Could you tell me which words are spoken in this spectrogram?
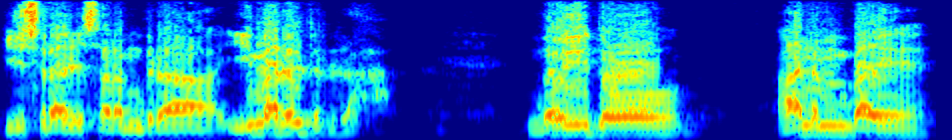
이스라엘 사람들아 이 말을 들으라. 너희도 아는 바에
